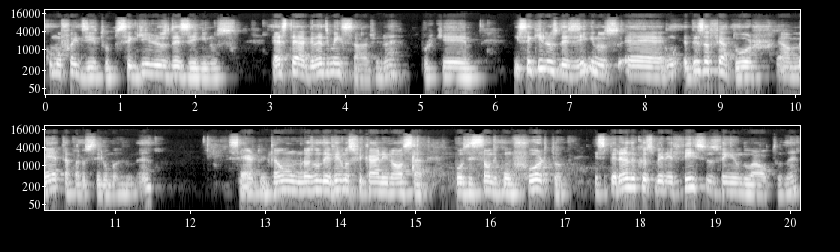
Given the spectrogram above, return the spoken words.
como foi dito, seguir os desígnios. Esta é a grande mensagem, né? Porque e seguir os desígnios é, um, é desafiador, é a meta para o ser humano, né? Certo? Então, nós não devemos ficar em nossa posição de conforto esperando que os benefícios venham do alto, né?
